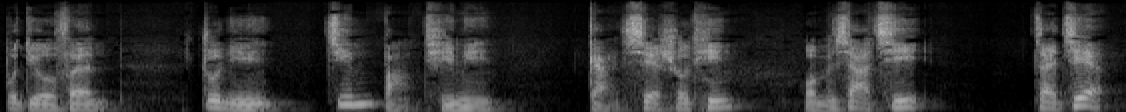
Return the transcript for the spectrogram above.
不丢分。祝您金榜题名！感谢收听，我们下期再见。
